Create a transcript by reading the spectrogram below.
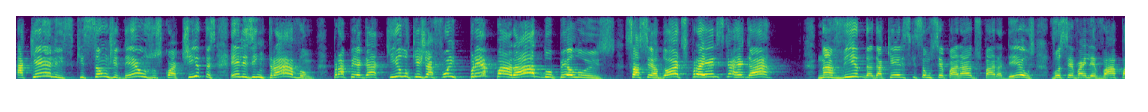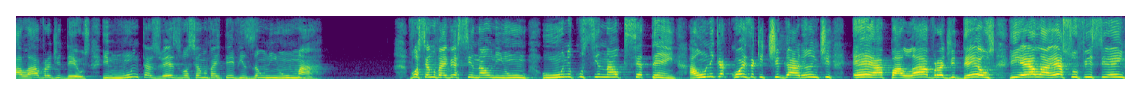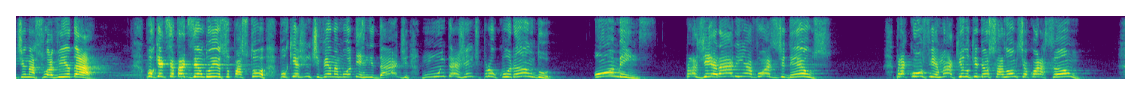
Aqueles que são de Deus, os coatitas, eles entravam para pegar aquilo que já foi preparado pelos sacerdotes para eles carregar. Na vida daqueles que são separados para Deus, você vai levar a palavra de Deus e muitas vezes você não vai ter visão nenhuma. Você não vai ver sinal nenhum. O único sinal que você tem, a única coisa que te garante é a palavra de Deus e ela é suficiente na sua vida. Por que, que você está dizendo isso, pastor? Porque a gente vê na modernidade muita gente procurando homens para gerarem a voz de Deus, para confirmar aquilo que Deus falou no seu coração.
